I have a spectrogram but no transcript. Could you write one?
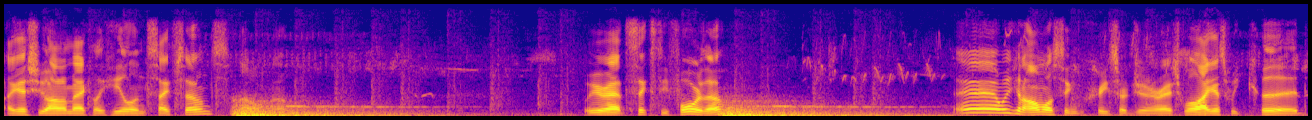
I guess you automatically heal in safe zones? I don't know. We are at 64 though. Eh, we can almost increase our generation. Well, I guess we could.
